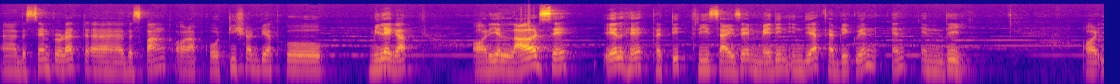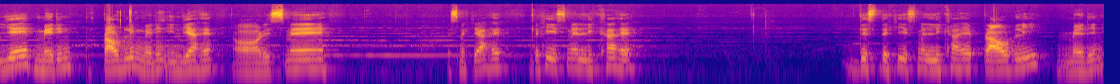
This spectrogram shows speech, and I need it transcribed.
the same product the स्पंक और आपको टी शर्ट भी आपको मिलेगा। और ये लार्ज है एल है 33 साइज़ है made in India fabric N N N D और ये made in proudly made in India है। और इसमें इसमें क्या है? देखिए, इसमें लिखा है दिस देखिए, इसमें लिखा है प्राउडली मेड इन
